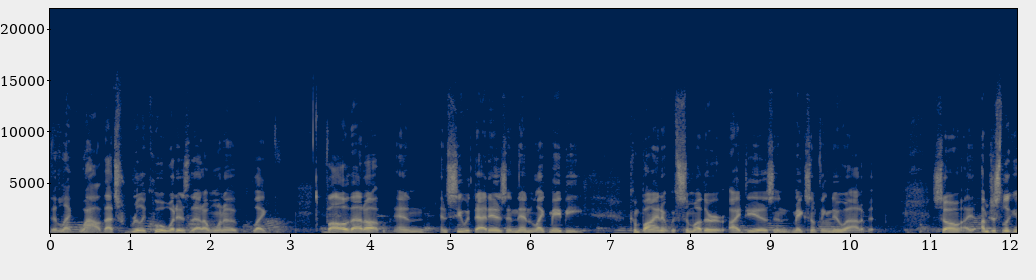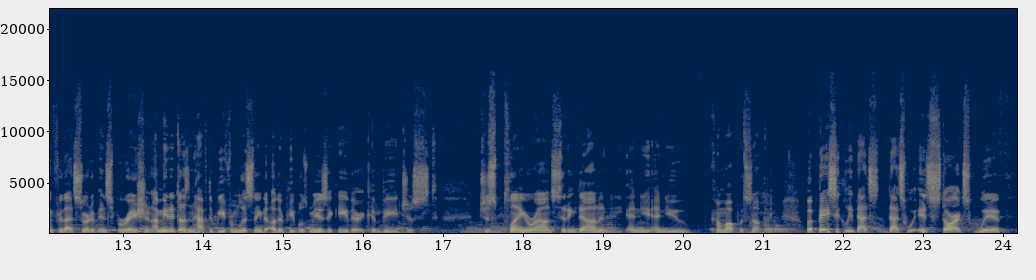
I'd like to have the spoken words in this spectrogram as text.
that, like, wow, that's really cool. What is that? I want to like follow that up and and see what that is, and then like maybe combine it with some other ideas and make something new out of it. So I, am just looking for that sort of inspiration. I mean, it doesn't have to be from listening to other people's music either. It can be just just playing around, sitting down, and and you, and you come up with something. But basically, that's that's what it starts with.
